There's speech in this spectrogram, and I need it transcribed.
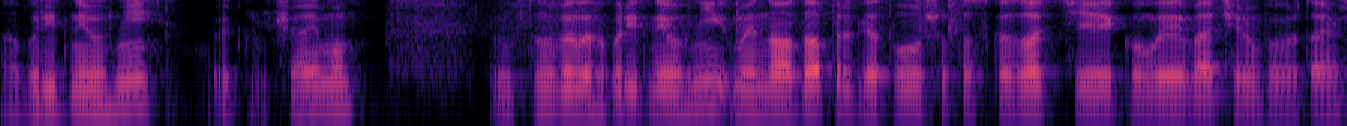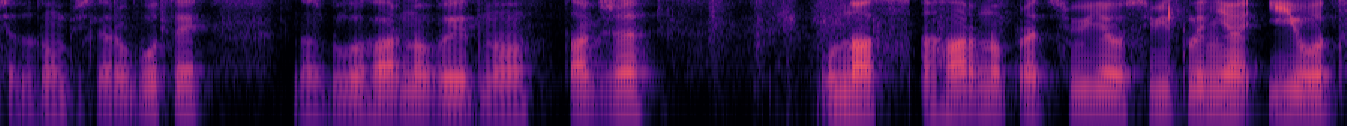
габаритні огні. Виключаємо. Встановили габаритні огні. Ми на адаптер для того, щоб так сказати, коли вечором повертаємося додому після роботи, нас було гарно видно. Також у нас гарно працює освітлення і от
